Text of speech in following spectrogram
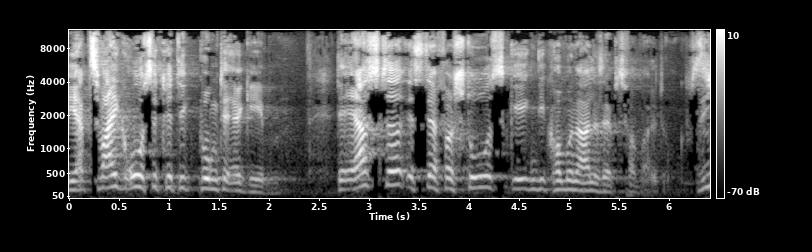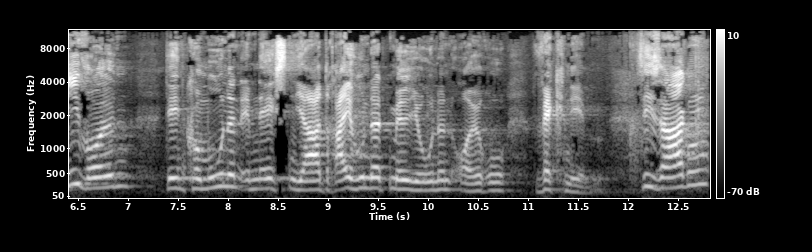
die hat zwei große Kritikpunkte ergeben. Der erste ist der Verstoß gegen die kommunale Selbstverwaltung. Sie wollen den Kommunen im nächsten Jahr 300 Millionen € wegnehmen. Sie sagen,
